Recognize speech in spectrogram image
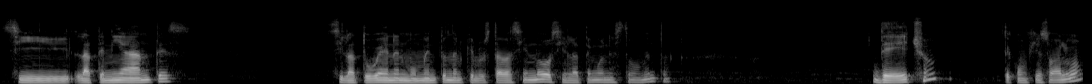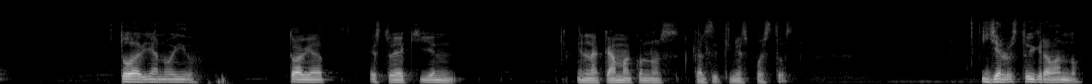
si la tenía antes, si la tuve en el momento en el que lo estaba haciendo o si la tengo en este momento. De hecho, te confieso algo, todavía no he ido. Todavía estoy aquí en, en la cama con los calcetines puestos y ya lo estoy grabando.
